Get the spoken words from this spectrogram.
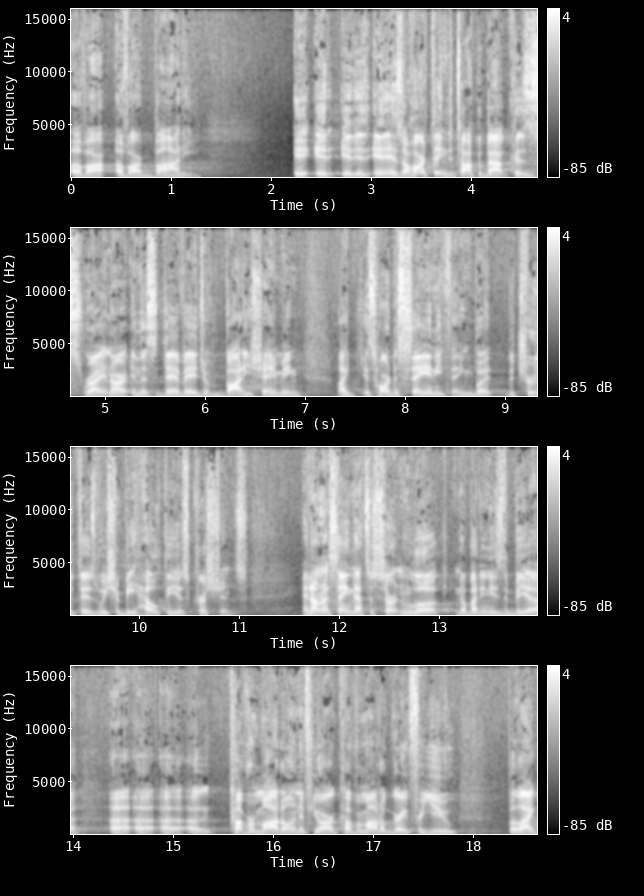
of our, of our body. It, it, it, is, it is a hard thing to talk about because, right, in, our, in this day of age of body shaming, like it's hard to say anything, but the truth is we should be healthy as Christians. And I'm not saying that's a certain look. Nobody needs to be a, a, a, a cover model. And if you are a cover model, great for you. But like,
